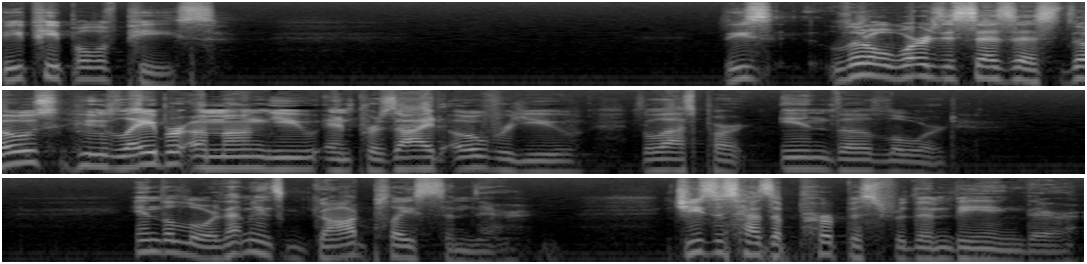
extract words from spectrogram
Be people of peace. These little words, it says this those who labor among you and preside over you, the last part, in the Lord. In the Lord. That means God placed them there. Jesus has a purpose for them being there.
